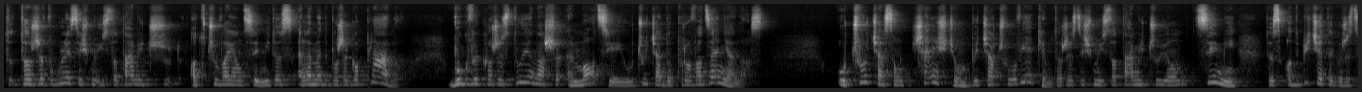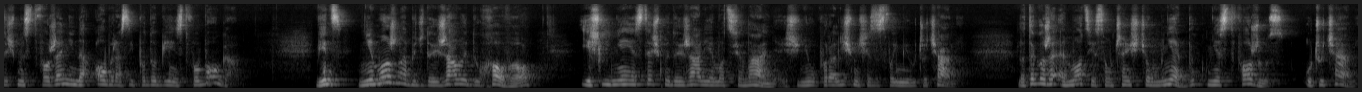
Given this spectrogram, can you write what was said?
to, to, że w ogóle jesteśmy istotami odczuwającymi, to jest element Bożego planu. Bóg wykorzystuje nasze emocje i uczucia do prowadzenia nas. Uczucia są częścią bycia człowiekiem. To, że jesteśmy istotami czującymi, to jest odbicie tego, że jesteśmy stworzeni na obraz i podobieństwo Boga. Więc nie można być dojrzały duchowo, jeśli nie jesteśmy dojrzali emocjonalnie, jeśli nie uporaliśmy się ze swoimi uczuciami. Dlatego, że emocje są częścią mnie. Bóg mnie stworzył z uczuciami.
